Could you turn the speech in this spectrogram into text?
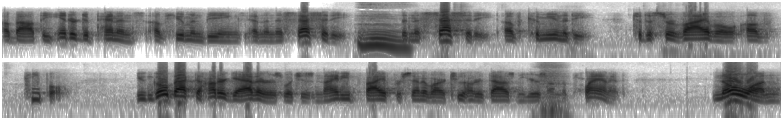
about the interdependence of human beings and the necessity, hmm. the necessity of community to the survival of people. You can go back to hunter gatherers, which is 95% of our 200,000 years on the planet. No one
